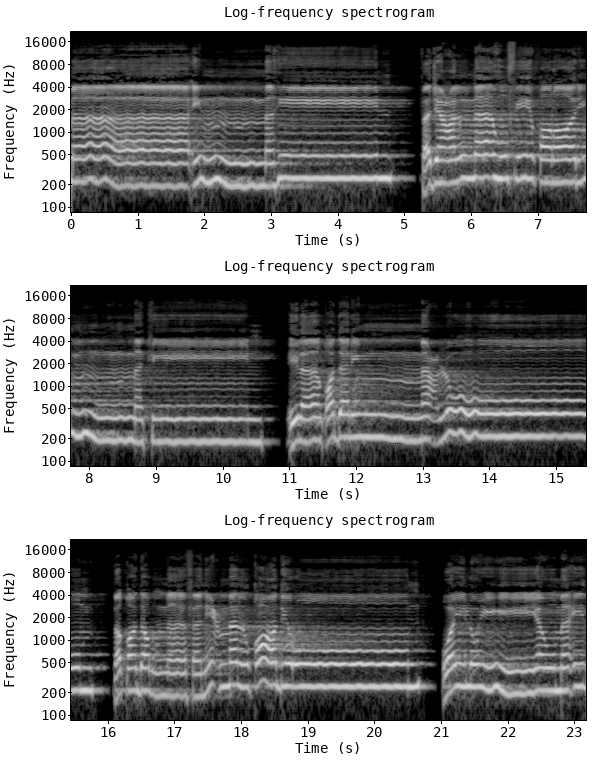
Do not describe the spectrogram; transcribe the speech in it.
ماء مهين فجعلناه في قرار مكين إلى قدر معلوم فقدرنا فنعم القادرون ويل يومئذ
